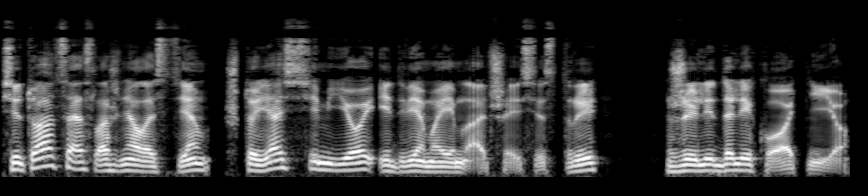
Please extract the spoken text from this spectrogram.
Ситуация осложнялась тем, что я с семьей и две мои младшие сестры жили далеко от нее.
